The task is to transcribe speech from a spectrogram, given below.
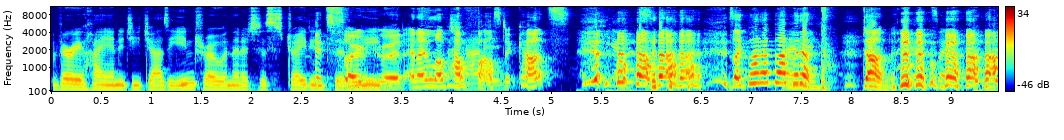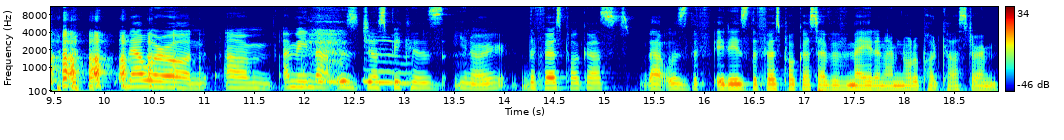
very high energy jazzy intro, and then it's just straight into. It's so good, and I love how chatting. fast it cuts. it's like ba da ba ba da, done. Yeah, like, now we're on. Um, I mean, that was just because you know the first podcast. That was the. It is the first podcast I've ever made, and I'm not a podcaster. I'm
